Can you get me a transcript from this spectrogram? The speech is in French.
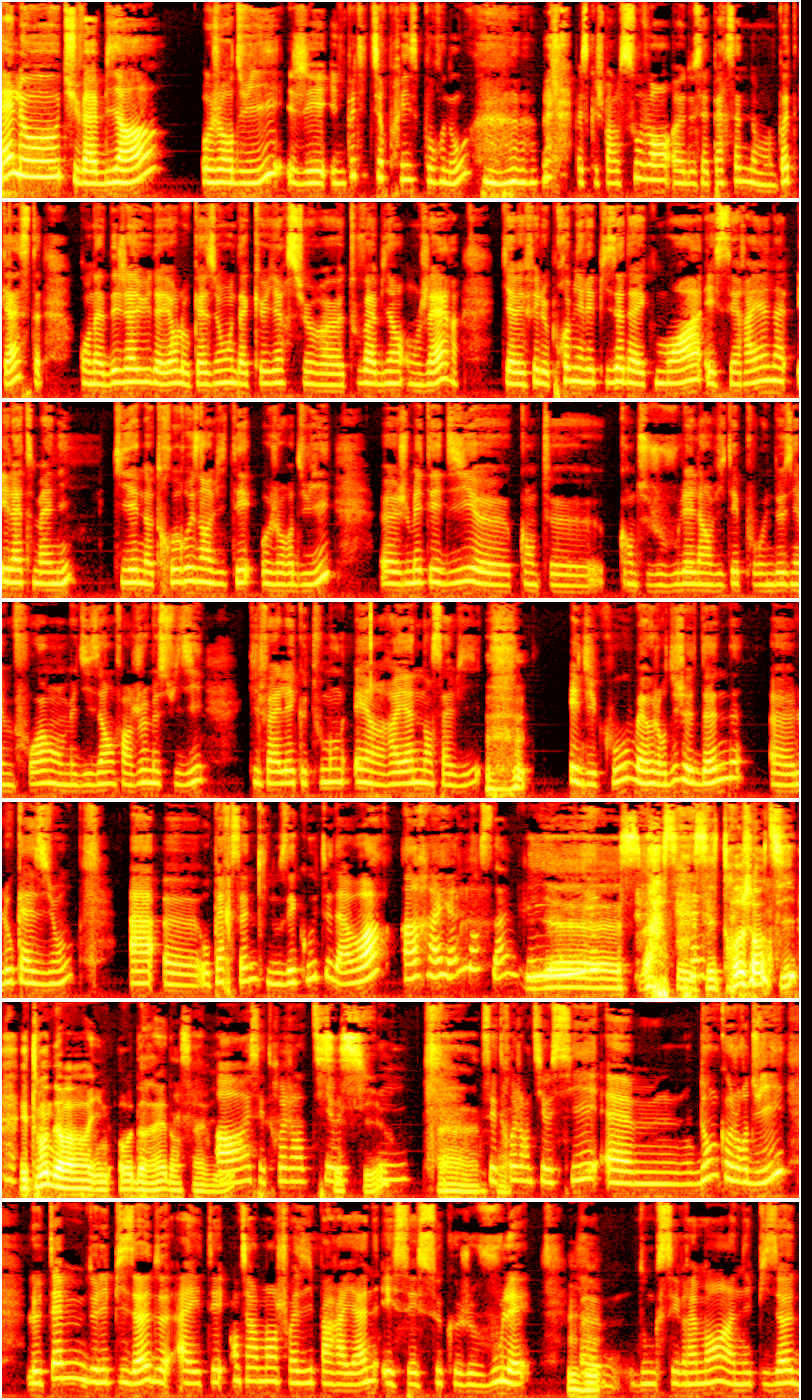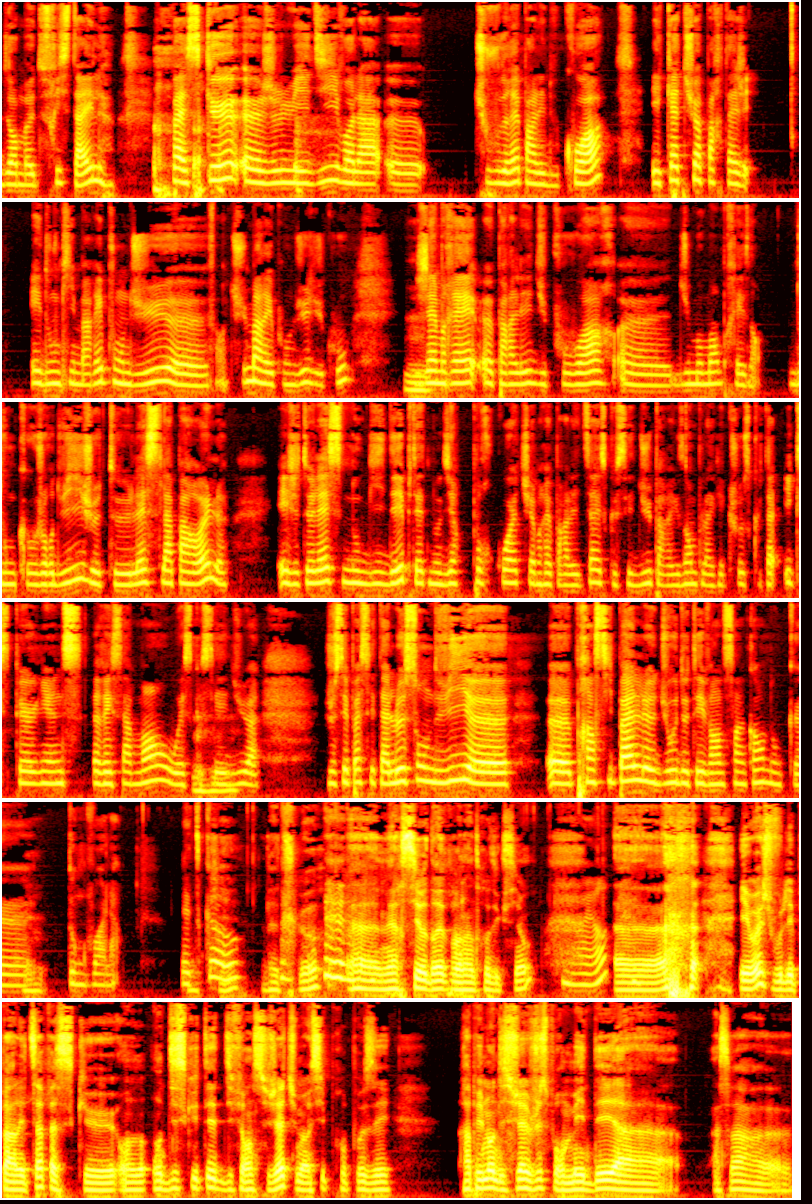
Hello, tu vas bien? Aujourd'hui, j'ai une petite surprise pour nous, parce que je parle souvent euh, de cette personne dans mon podcast, qu'on a déjà eu d'ailleurs l'occasion d'accueillir sur euh, Tout va bien, on gère, qui avait fait le premier épisode avec moi, et c'est Ryan Elatmani, qui est notre heureuse invitée aujourd'hui. Euh, je m'étais dit quand quand je voulais l'inviter pour une deuxième fois, en me disant, enfin, je me suis dit qu'il fallait que tout le monde ait un Ryan dans sa vie. Et du coup, bah, aujourd'hui, je donne euh, l'occasion à, euh, aux personnes qui nous écoutent d'avoir un Ryan dans sa vie. Yes, ah, c'est trop gentil. Et tout le monde doit avoir une Audrey dans sa vie. Oh, c'est trop gentil C'est aussi. sûr. Euh, C'est trop gentil aussi. Euh, donc aujourd'hui, le thème de l'épisode a été entièrement choisi par Ryan et c'est ce que je voulais. mhm. Euh, donc c'est vraiment un épisode en mode freestyle parce que euh, je lui ai dit voilà tu voudrais parler de quoi? Et qu'as-tu à partager? Et donc il m'a répondu euh, enfin tu m'as répondu du coup Mhm. j'aimerais euh, parler du pouvoir euh, du moment présent donc aujourd'hui je te laisse la parole et je te laisse nous guider peut-être nous dire pourquoi tu aimerais parler de ça est-ce que c'est dû par exemple à quelque chose que tu as expérience récemment ou est-ce que c'est Mhm. dû à je sais pas, c'est ta leçon de vie principale du haut de tes 25 ans? Donc, Mhm. donc voilà. Let's go. Let's go. Euh, merci Audrey pour l'introduction. Rien. Euh, et ouais, je voulais parler de ça parce que on, on discutait de différents sujets. Tu m'as aussi proposé rapidement des sujets juste pour m'aider à, à savoir, euh,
